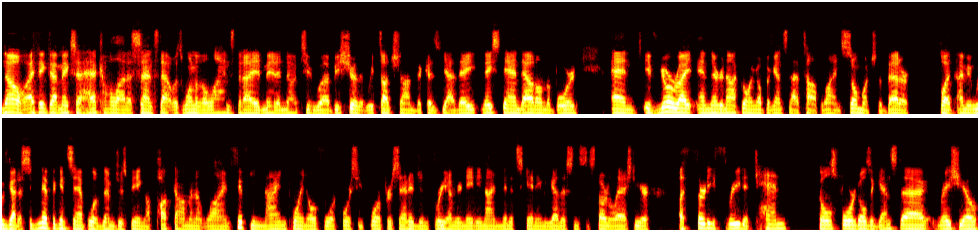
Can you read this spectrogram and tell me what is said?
No, I think that makes a heck of a lot of sense. That was one of the lines that I had made a note to uh, be sure that we touched on because yeah, they they stand out on the board. And if you're right, and they're not going up against that top line, so much the better. But I mean, we've got a significant sample of them just being a puck dominant line 59.04 Corsi for percentage in 389 minutes skating together since the start of last year, a 33 to 10 goals for goals against uh, ratio,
